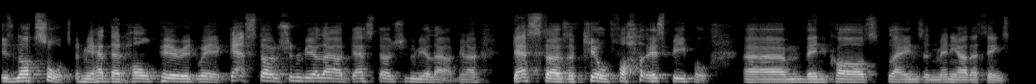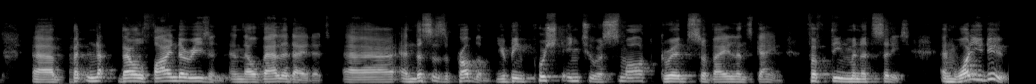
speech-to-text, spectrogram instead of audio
is not sought. And we had that whole period where gas stoves shouldn't be allowed, gas stoves shouldn't be allowed. You know, gas stoves have killed far less people um, than cars, planes, and many other things. Uh, but no, they'll find a reason and they'll validate it. Uh, and this is a problem. You're being pushed into a smart grid surveillance game, 15 minute cities. And what do you do?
